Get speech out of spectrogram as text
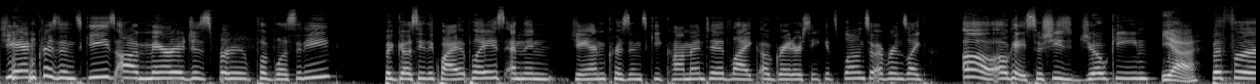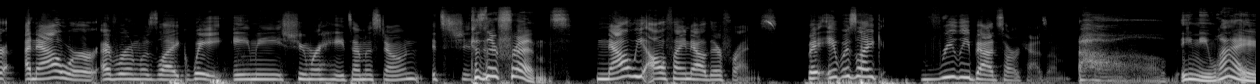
Jan Krasinski's uh, marriage is for publicity, but go see The Quiet Place. And then Jan Krasinski commented like, "Oh, greater secret's blown." So everyone's like, "Oh, okay." So she's joking, Yeah. but for an hour, everyone was like, "Wait, Amy Schumer hates Emma Stone." It's Because they're friends. now we all find out they're friends, but it was like really bad sarcasm. Oh, Amy, why?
